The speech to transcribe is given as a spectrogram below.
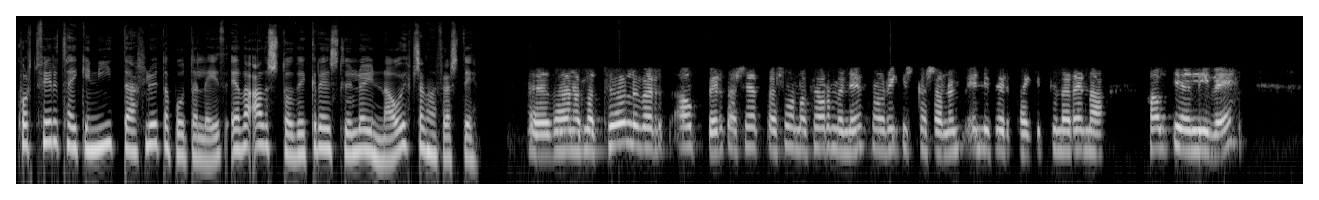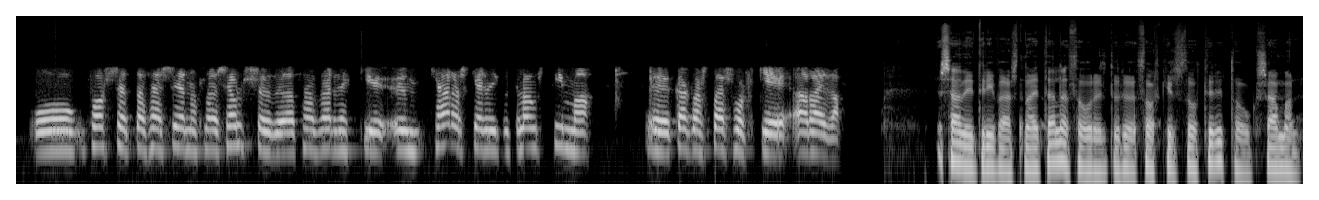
hvort fyrirtæki nýta hlutabótaleið eða aðstóði greiðslu launa og uppsagnarfresti. Eh, það er náttúrulega töluverð ábyrð að setja svona fjármunni frá ríkiskassanum inn í fyrirtæki til að reyna haldiðan lífi og fórsetta þessi er náttúrulega sjálfsögðu að það verð ekki um kjæraskerðingu til langstíma uh, gagvar starfsfólki að ræða. Saði Drífa Snædala Þórildur Þorkilsdóttir tók saman.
